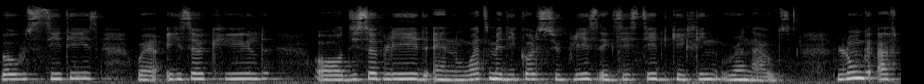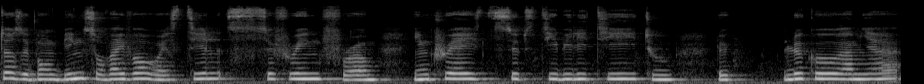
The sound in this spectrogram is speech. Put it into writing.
both cities were either killed or disabled, and what medical supplies existed ran out. Long after the bombing, survivors were still suffering from increased susceptibility to leukemia,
